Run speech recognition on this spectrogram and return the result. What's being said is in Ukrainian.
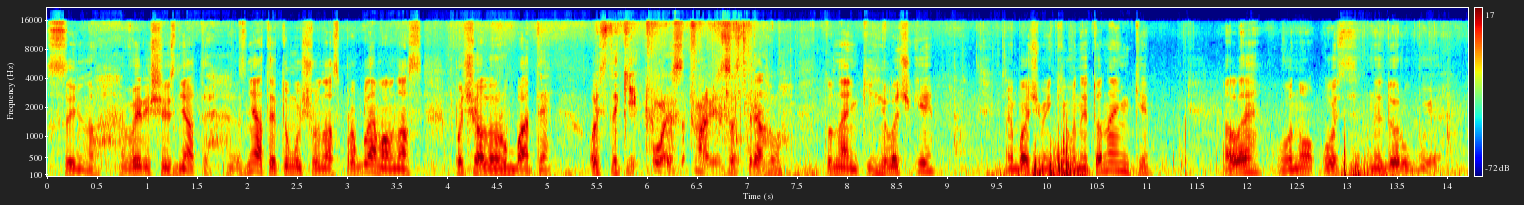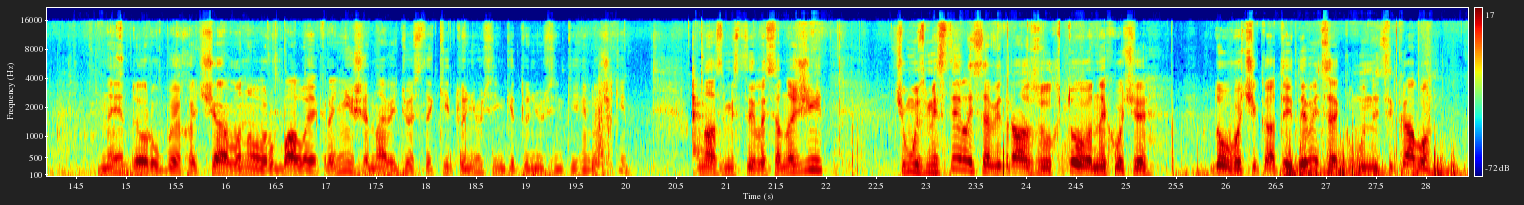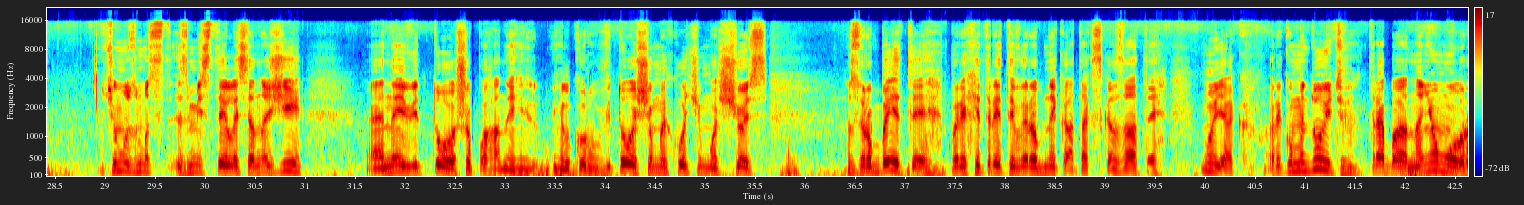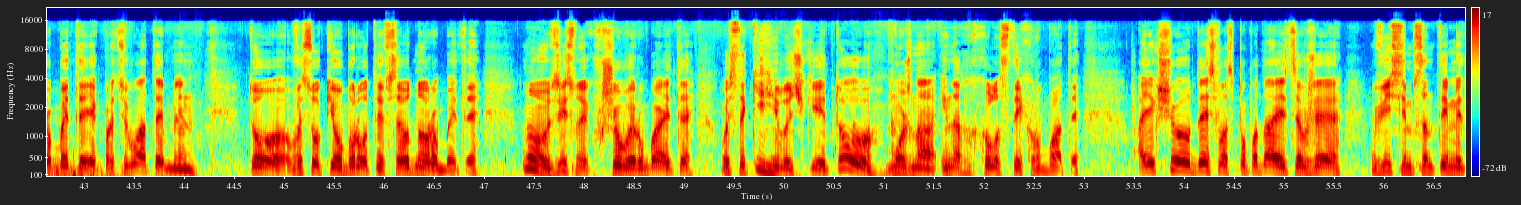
сильно вирішив зняти. Зняти, тому що у нас проблема, у нас почали рубати ось такі, ось навіть застрягло, тоненькі гілочки. Ми бачимо, які вони тоненькі, але воно ось не дорубує. Не дорубує. Хоча воно рубало як раніше, навіть ось такі тонюсінькі-тонюсінькі гілочки. У нас змістилися ножі. Чому змістилися? Відразу хто не хоче довго чекати і дивитися, кому не цікаво. Чому змістилися ножі? Е, Не від того, що поганий гі- гілкоруб, від того, що ми хочемо щось зробити, перехитрити виробника, так сказати. Ну як, рекомендують, треба на ньому робити, як працювати, блін, то високі обороти все одно робити. Ну, звісно, якщо ви рубаєте ось такі гілочки, то можна і на холостих рубати. А якщо десь у вас попадається вже 8 см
